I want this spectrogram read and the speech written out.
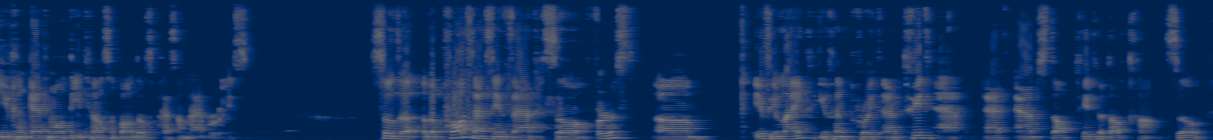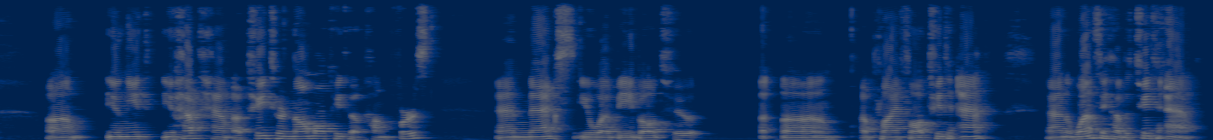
you can get more details about those Python libraries. So the, the process is that, so first, um, if you like, you can create a tweet app at apps.twitter.com. So um, you need, you have to have a Twitter, normal Twitter account first. And next, you will be able to uh, um, apply for Twitter app. And once you have the Twitter app,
